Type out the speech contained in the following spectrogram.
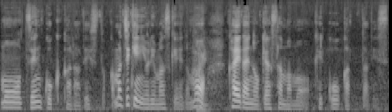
も全国からですとか、まあ、時期によりますけれども、はい、海外のお客様も結構多かったです。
